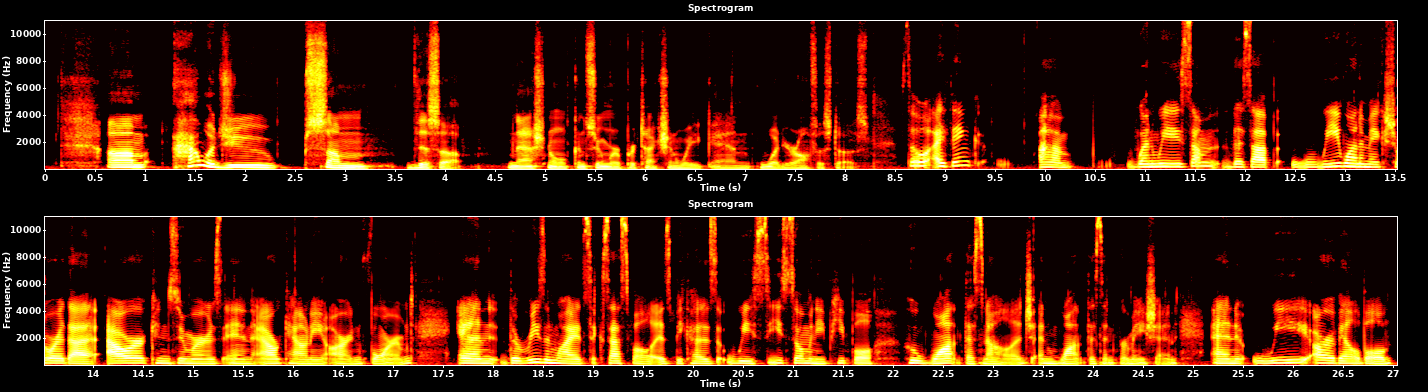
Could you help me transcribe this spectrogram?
um, how would you sum this up, National Consumer Protection Week, and what your office does? So I think um, when we sum this up, we want to make sure that our consumers in our county are informed. And the reason why it's successful is because we see so many people who want this knowledge and want this information. And we are available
